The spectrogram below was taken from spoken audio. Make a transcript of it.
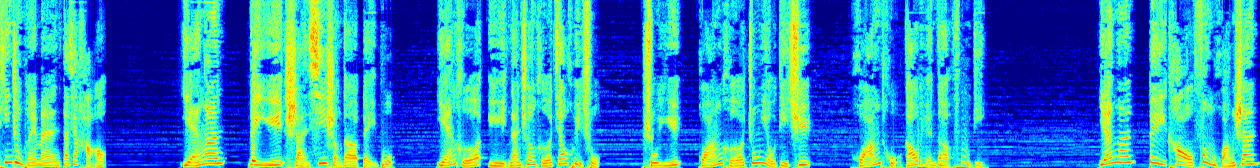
听众朋友们，大家好。延安位于陕西省的北部，沿河与南川河交汇处，属于黄河中游地区，黄土高原的腹地。延安背靠凤凰山，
